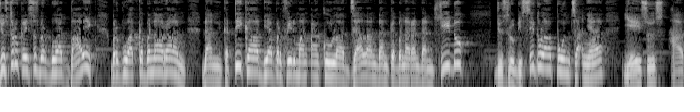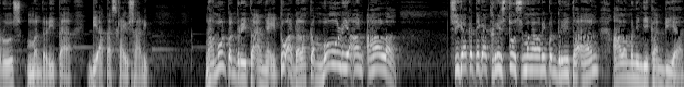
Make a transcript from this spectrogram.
Justru Kristus berbuat baik, berbuat kebenaran, dan ketika Dia berfirman, "Akulah jalan dan kebenaran dan hidup," justru di situlah puncaknya Yesus harus menderita di atas kayu salib. Namun penderitaannya itu adalah kemuliaan Allah. Sehingga ketika Kristus mengalami penderitaan, Allah meninggikan dia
